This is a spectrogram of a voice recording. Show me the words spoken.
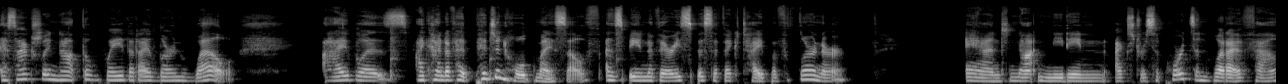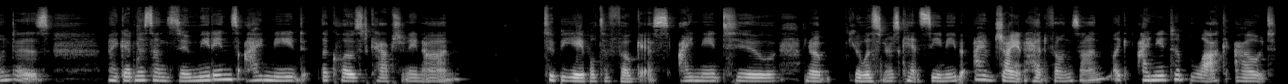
is actually not the way that I learn well. I was, I kind of had pigeonholed myself as being a very specific type of learner and not needing extra supports. And what I've found is, my goodness, on Zoom meetings, I need the closed captioning on to be able to focus. I need to, you know your listeners can't see me, but I have giant headphones on. Like, I need to block out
